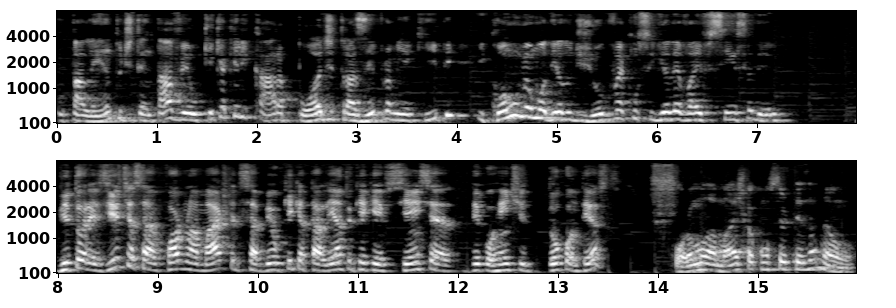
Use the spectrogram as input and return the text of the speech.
o talento, de tentar ver o que, que aquele cara pode trazer para minha equipe e como o meu modelo de jogo vai conseguir elevar a eficiência dele. Vitor, existe essa fórmula mágica de saber o que, que é talento e o que, que é eficiência decorrente do contexto? Fórmula mágica com certeza não,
